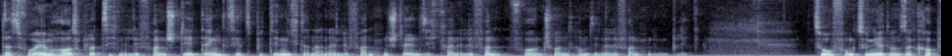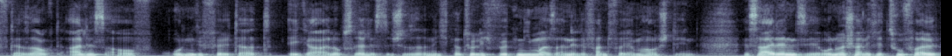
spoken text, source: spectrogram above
dass vor Ihrem Haus plötzlich ein Elefant steht? Denken Sie jetzt bitte nicht an einen Elefanten, stellen Sie sich keinen Elefanten vor und schon haben Sie einen Elefanten im Blick. So funktioniert unser Kopf, der saugt alles auf ungefiltert, egal ob es realistisch ist oder nicht. Natürlich wird niemals ein Elefant vor ihrem Haus stehen. Es sei denn, der unwahrscheinliche Zufall,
